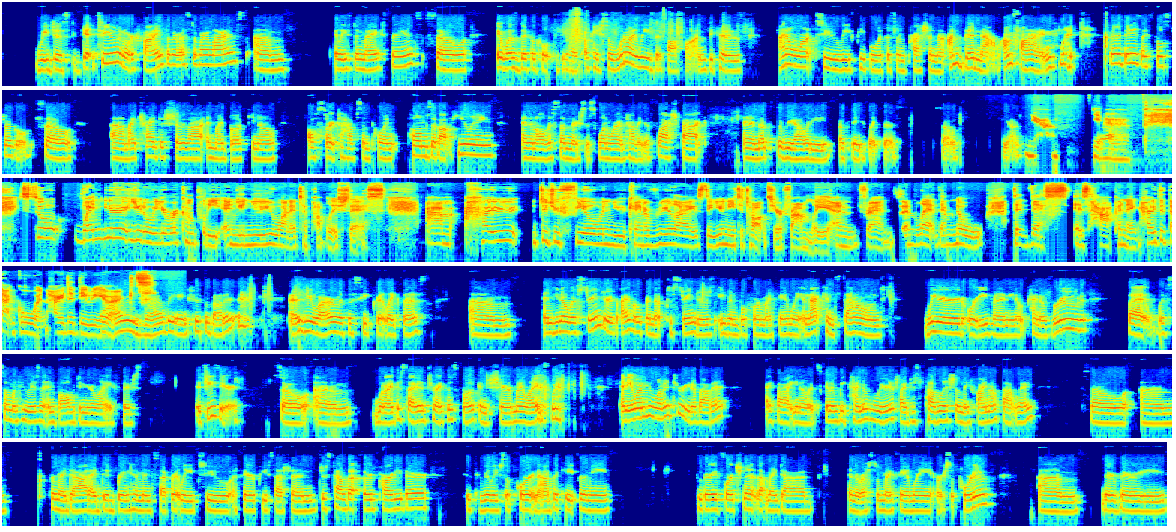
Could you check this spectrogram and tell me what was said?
we just get to and we're fine for the rest of our lives, um, at least in my experience. So it was difficult to be like, okay, so what do I leave this off on? Because I don't want to leave people with this impression that I'm good now, I'm fine. like there are days I still struggle. So um, I tried to show that in my book. You know, I'll start to have some poem- poems about healing, and then all of a sudden there's this one where I'm having a flashback, and that's the reality of things like this. So, yeah. Yeah. Yeah. So when you you know you were complete and you knew you wanted to publish this, um, how did you feel when you kind of realized that you need to talk to your family and friends and let them know that this is happening? How did that go and how did they react? I was wildly anxious about it, as you are with a secret like this. Um, and you know, with strangers, I've opened up to strangers even before my family, and that can sound weird or even you know kind of rude but with someone who isn't involved in your life there's it's easier so um, when i decided to write this book and share my life with anyone who wanted to read about it i thought you know it's going to be kind of weird if i just publish and they find out that way so um, for my dad i did bring him in separately to a therapy session just to have that third party there who could really support and advocate for me i'm very fortunate that my dad and the rest of my family are supportive. Um, they're very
